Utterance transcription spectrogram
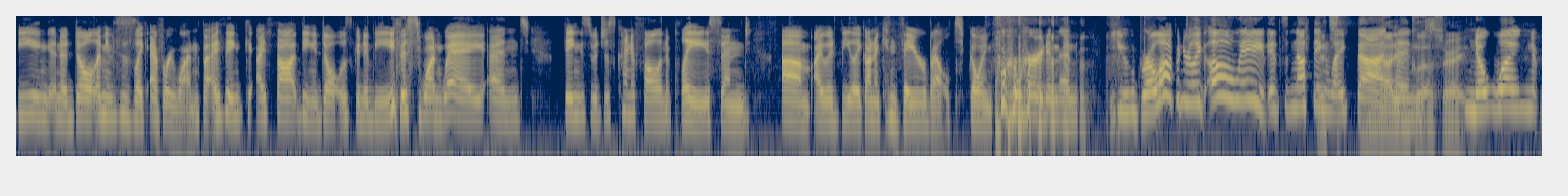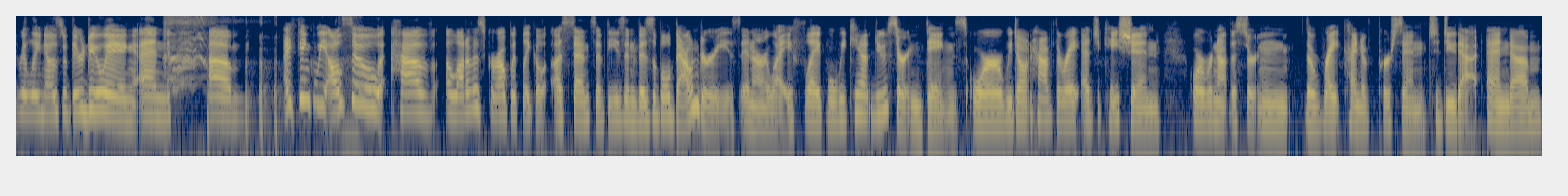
being an adult i mean this is like everyone but i think i thought being adult was going to be this one way and things would just kind of fall into place and um, i would be like on a conveyor belt going forward and then you grow up and you're like oh wait it's nothing It's like that not even and close right. no one really knows what they're doing and um i think we also have a lot of us grow up with like a, a sense of these invisible boundaries in our life like well we can't do certain things or we don't have the right education or we're not the certain the right kind of person to do that. And um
